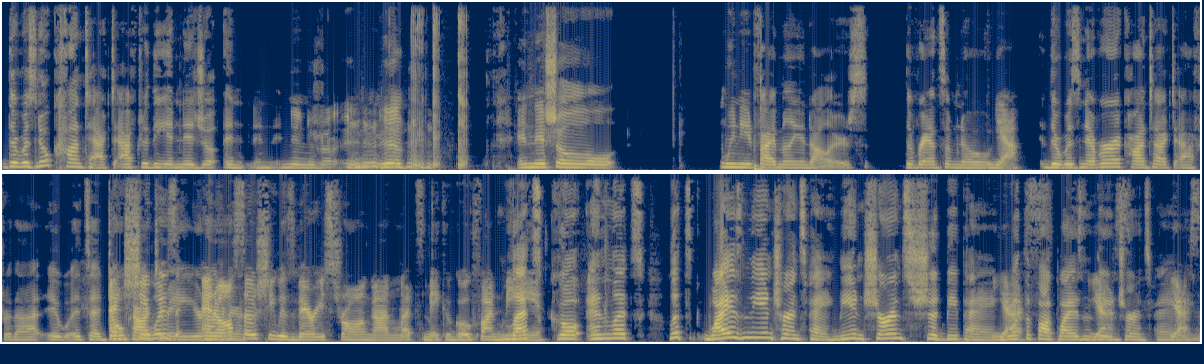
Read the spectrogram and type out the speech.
there was no contact after the initial in, in, initial initial we need five million dollars the ransom note. Yeah. there was never a contact after that. It, it said don't and she was, me. You're and not gonna- also she was very strong on let's make a GoFundMe. let's go and let's let's why isn't the insurance paying? The insurance should be paying. What the fuck? Why isn't the insurance paying? Yes,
